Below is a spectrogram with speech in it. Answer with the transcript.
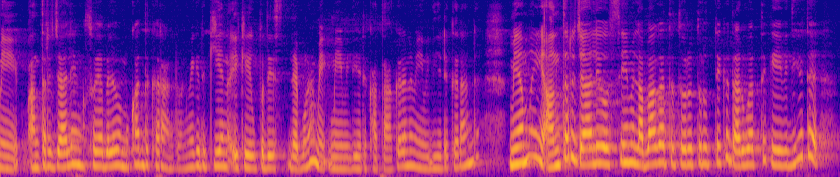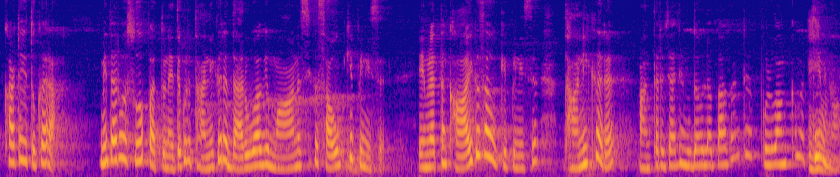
මේ අන්තර්ජාලයෙන් සොයා බලව මොකද්ද කරන්න ඕන. මේකද කියන ඒකේ උපදෙස් ලැබුණා මේ මේ විදිහට කතා කරන්න මේ විදිහට කරන්න. මේ අම්ම මේ අන්තර්ජාලය ඔස්සේම ලබාගත් තොරතුරුත් එක්ක දරුවත් එක්ක ඒ විදිහට කටයුතු කරා. මේ දරුවා සුවපත් වුණා. එතකොට තනිකර දරුවාගේ මානසික සෞඛ්‍ය පිණිස එහෙම නැත්නම් කායික සෞඛ්‍ය පිණිස තනිකර අන්තර්ජාලයෙන් උදව් ලබා ගන්න පුළුවන්කම තියෙනවා.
